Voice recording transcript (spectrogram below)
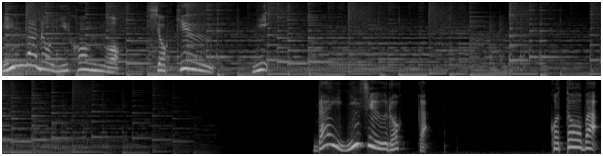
みんなの日本語初級に第26課。言葉。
